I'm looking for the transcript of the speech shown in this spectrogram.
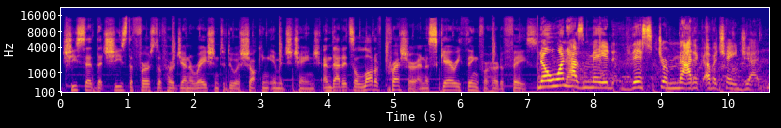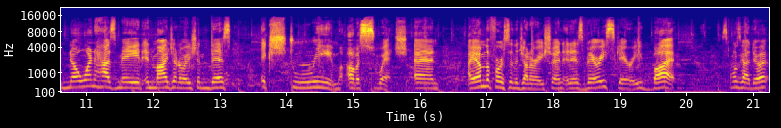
she said that she's the first of her generation to do a shocking image change and that it's a lot of pressure and a scary thing for her to face. No one has made this dramatic of a change yet. No one has made, in my generation, this extreme of a switch. And I am the first in the generation. It is very scary, but someone's got to do it.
